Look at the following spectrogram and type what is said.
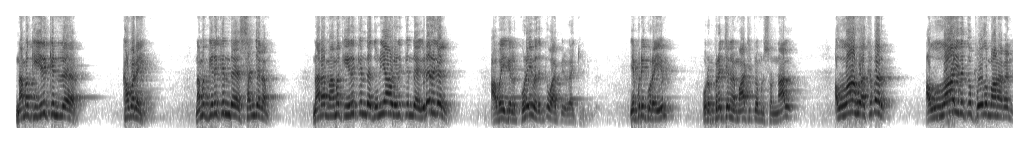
நமக்கு இருக்கின்ற கவலை நமக்கு இருக்கின்ற சஞ்சலம் நரம் நமக்கு இருக்கின்ற துனியாவில் இருக்கின்ற இடர்கள் அவைகள் குறைவதற்கு வாய்ப்பு வாய்க்கிருக்கின்றது. எப்படி குறையும்? ஒரு பிரச்சனை மாற்றிட்டோம்னு சொன்னால் அல்லாஹு அக்பர் அல்லாஹ் இதுக்கு போதுமானவன்.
